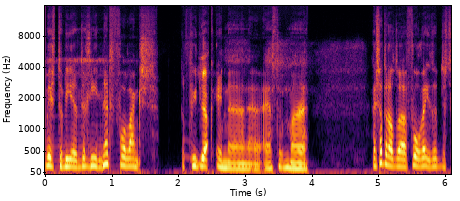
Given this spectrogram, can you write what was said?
Mr. Bier, er ging net voorlangs. De viel Ja. ook in. eh, echt, maar hij zat er al uh, vorige week dus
